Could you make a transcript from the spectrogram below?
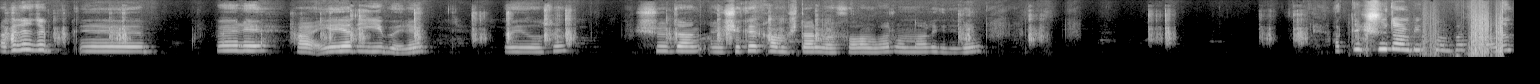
Arkadaşlar e, böyle ha ya, ya da iyi böyle. Böyle olsun. Şuradan e, şeker kamışlar var falan var. Onlara gidelim. Hatta şuradan bir kompas alalım.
